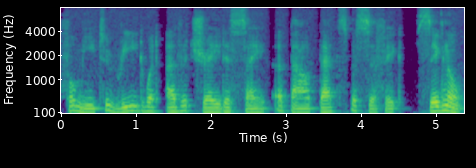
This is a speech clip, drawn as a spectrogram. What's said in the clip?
for me to read what other traders say about that specific signal.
